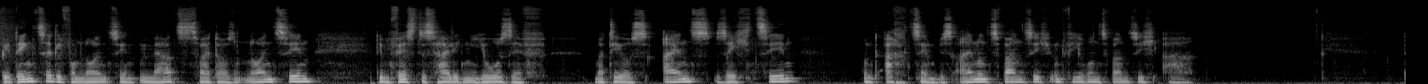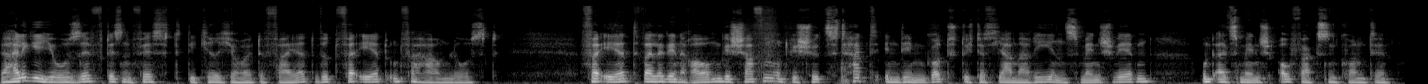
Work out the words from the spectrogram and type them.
Bedenkzettel vom 19. März 2019, dem Fest des heiligen Josef, Matthäus 1, 16 und 18 bis 21 und 24a. Der heilige Josef, dessen Fest die Kirche heute feiert, wird verehrt und verharmlost. Verehrt, weil er den Raum geschaffen und geschützt hat, in dem Gott durch das Jahr Mariens Mensch werden und als Mensch aufwachsen konnte –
